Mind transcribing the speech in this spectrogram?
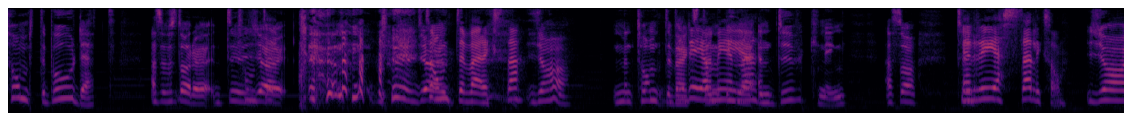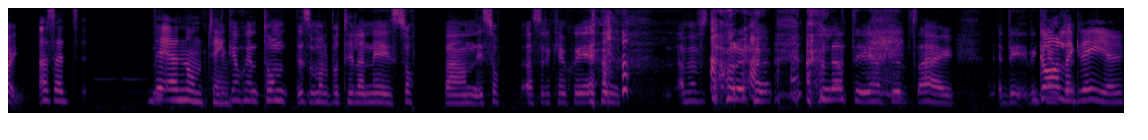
tomtebordet. Alltså förstår du? Du Tomte- gör... du gör tomteverkstad. Ja, men Det är det är, en dukning. Alltså, En typ, resa liksom. jag, Alltså ett, det är det någonting. kanske är en tomte som håller på att trilla ner i soppan. I sopp, alltså det kanske är en... ja, men förstår du? Eller att det är typ så här... Det, det Galna kanske- grejer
